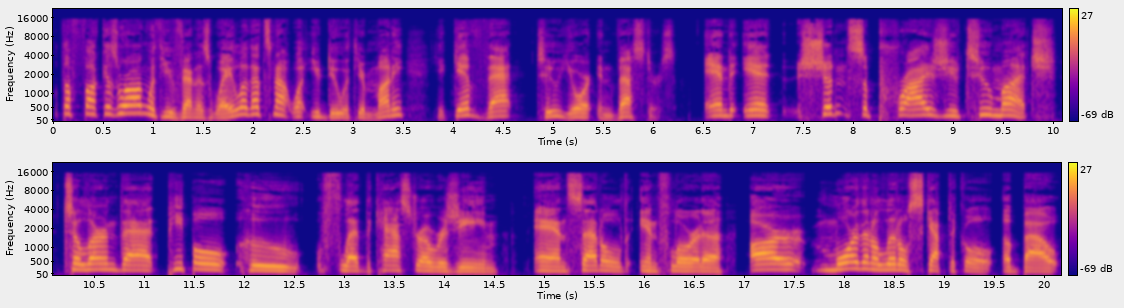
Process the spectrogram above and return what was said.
What the fuck is wrong with you, Venezuela? That's not what you do with your money. You give that to your investors. And it shouldn't surprise you too much to learn that people who fled the Castro regime and settled in Florida are more than a little skeptical about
